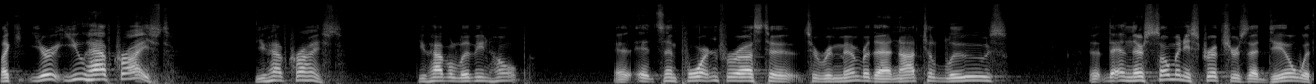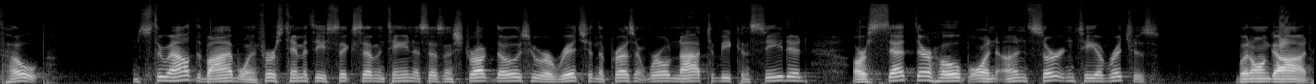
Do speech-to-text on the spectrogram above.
Like you're, you have Christ. You have Christ. You have a living hope. It's important for us to, to remember that, not to lose. And there's so many scriptures that deal with hope. It's throughout the Bible. In 1 Timothy 6:17 it says instruct those who are rich in the present world not to be conceited or set their hope on uncertainty of riches, but on God,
